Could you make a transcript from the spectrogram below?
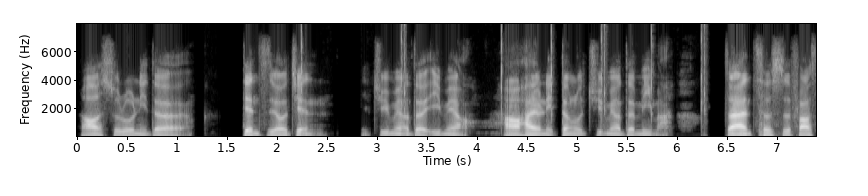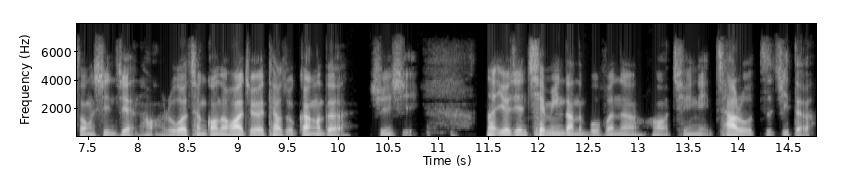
然后输入你的电子邮件 Gmail 的 email，好，还有你登录 Gmail 的密码，再按测试发送信件，哈，如果成功的话，就会跳出刚刚的讯息。那邮件签名档的部分呢，哦，请你插入自己的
